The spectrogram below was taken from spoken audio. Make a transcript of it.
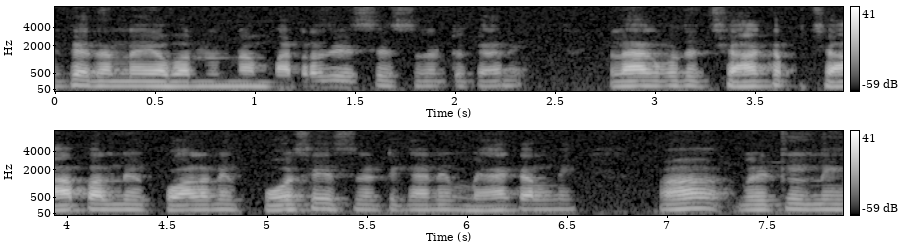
ఇక ఏదన్నా ఎవరినన్నా మటర్ చేసేసినట్టు కానీ లేకపోతే చేక చేపల్ని కోళ్ళని కోసేసినట్టు కానీ మేకల్ని వీటిల్ని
